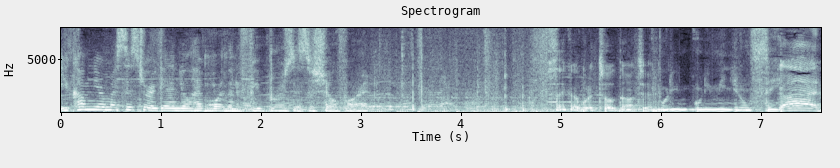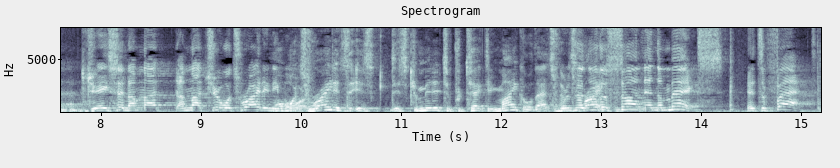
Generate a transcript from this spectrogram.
you come near my sister again, you'll have more than a few bruises to show for it. I think I would have told Dante. What do you What do you mean you don't think? God, Jason, I'm not I'm not sure what's right anymore. Well, what's right is, is is committed to protecting Michael. That's There's what's another right. son in the mix. It's a fact.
